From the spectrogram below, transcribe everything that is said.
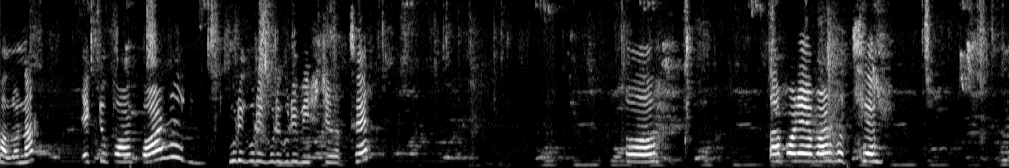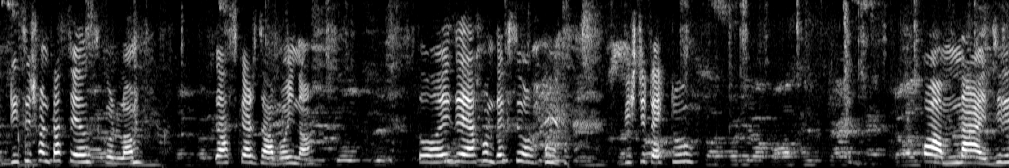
ভালো না। একটু পর পর গুড়ি গুড়ি গুড়ি গুড়ি বৃষ্টি হচ্ছে। তো তারপরে আবার হচ্ছে ডিসিশনটা চেঞ্জ করলাম আজকে আর যাবই না। তো এই যে এখন দেখছি, বৃষ্টিটা একটু কম, নাই। ঝিরি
